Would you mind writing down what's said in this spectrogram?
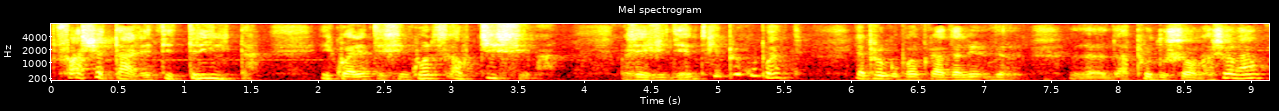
faixa etária entre 30 e 45 anos altíssima. Mas é evidente que é preocupante. É preocupante por causa da, da, da, produção nacional,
